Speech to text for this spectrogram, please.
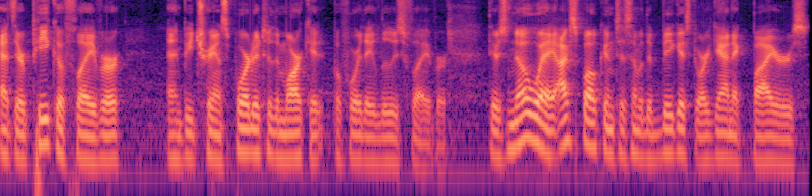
at their peak of flavor and be transported to the market before they lose flavor. There's no way. I've spoken to some of the biggest organic buyers,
